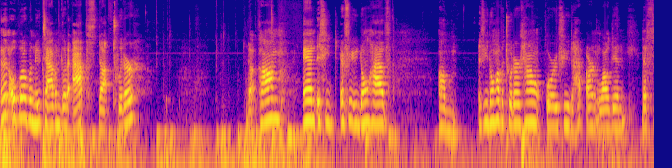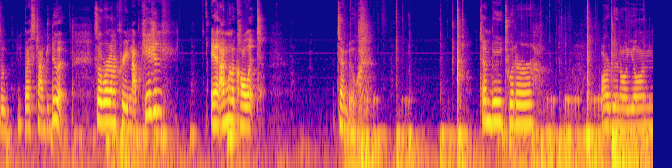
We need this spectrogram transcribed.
And then open up a new tab and go to apps.twitter.com. And if you if you don't have um if you don't have a Twitter account or if you aren't logged in, that's the best time to do it. So we're going to create an application, and I'm going to call it Temboo. Temboo, Twitter, Arduino Yun,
